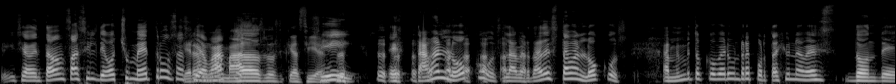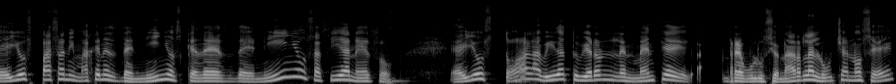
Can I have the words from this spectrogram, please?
y se aventaban fácil de ocho metros hacia Eran abajo. las que hacían. Sí, estaban locos, la verdad estaban locos. A mí me tocó ver un reportaje una vez donde ellos pasan imágenes de niños que desde niños hacían eso. Ellos toda la vida tuvieron en mente revolucionar la lucha, no sé,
